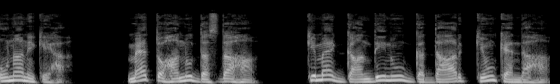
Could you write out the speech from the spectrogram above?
ਉਹਨਾਂ ਨੇ ਕਿਹਾ, ਮੈਂ ਤੁਹਾਨੂੰ ਦੱਸਦਾ ਹਾਂ ਕਿ ਮੈਂ ਗਾਂਧੀ ਨੂੰ ਗੱਦਾਰ ਕਿਉਂ ਕਹਿੰਦਾ ਹਾਂ?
